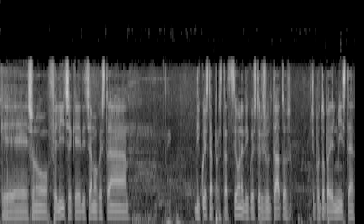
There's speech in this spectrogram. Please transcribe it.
che sono felice che diciamo, questa, di questa prestazione, di questo risultato, soprattutto per il mister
